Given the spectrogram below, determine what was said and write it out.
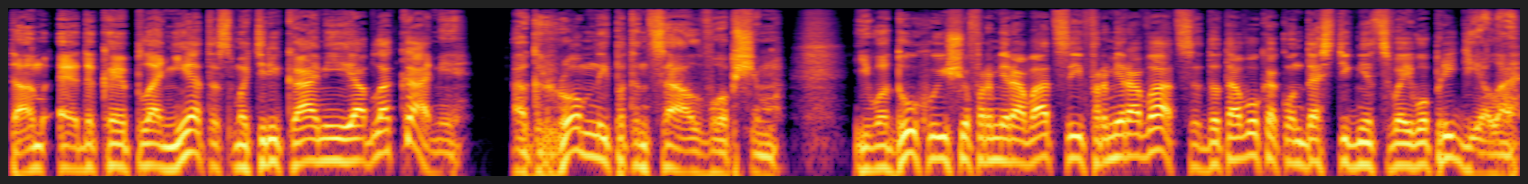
Там эдакая планета с материками и облаками. Огромный потенциал, в общем. Его духу еще формироваться и формироваться до того, как он достигнет своего предела.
